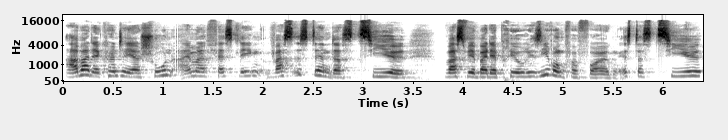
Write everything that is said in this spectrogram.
aber der könnte ja schon einmal festlegen, was ist denn das Ziel, was wir bei der Priorisierung verfolgen? Ist das Ziel,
